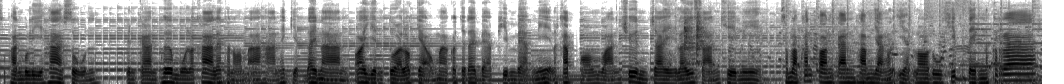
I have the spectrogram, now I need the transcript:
สุพรรณบุรี 50 เป็นการเพิ่มมูลค่าและถนอมอาหารให้เก็บได้นาน อ้อยเย็นตัวแล้วแกะออกมาก็จะได้แบบพิมพ์แบบนี้นะครับหอมหวานชื่นใจไร้สารเคมีสำหรับขั้นตอนการทำอย่างละเอียดรอดูคลิปเต็มนะครับ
